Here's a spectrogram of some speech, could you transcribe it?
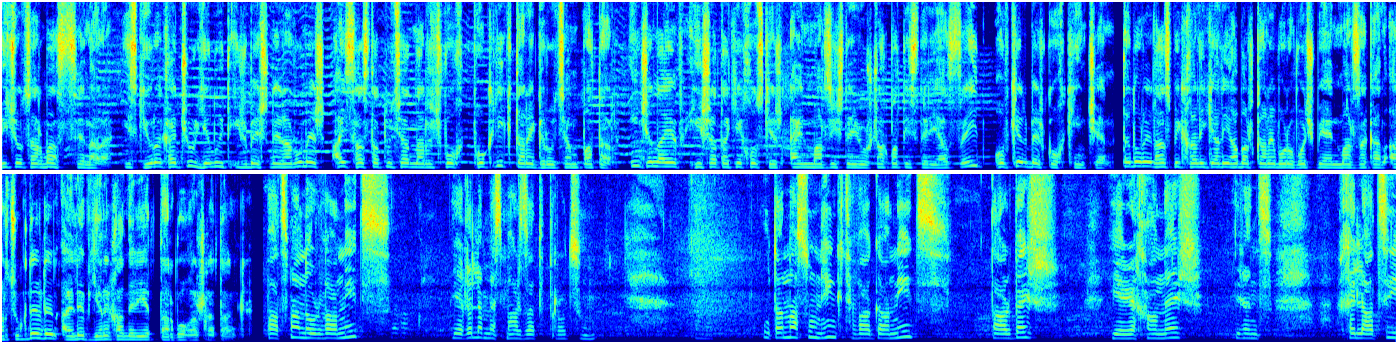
միջոցառման սցենարը։ Իսկ յուրաքանչյուր ելույթ իր մեջ ներառում էր այս հաստատությանն առնչվող փոքրիկ տարեգրության պատառ, ինչը նաև հիշատակի խոսք էր այն մարզիչների ու շախմատիստների հասցեին, ովքեր մեր կողքին չեն։ Տնօրեն Հասմիկ Խալիկյանի համար կարևորը ոչ միայն մարզական արդյունքներն են, այլև երեխաների հետ տարվող աշխատանք։ Բացման օրվանից եղել եմ այս մարզադպրոցում 85 թվականից տարբեր երեխաներ իրենց խելացի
